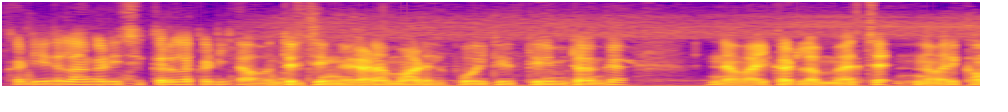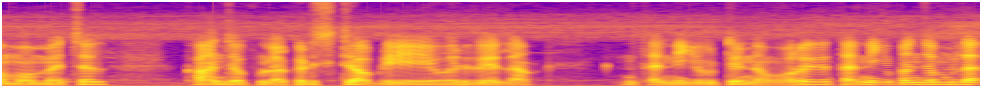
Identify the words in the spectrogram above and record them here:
கடி இதெல்லாம் கடி சிக்கரில் கடி. ஆ, வந்துருச்சுங்க கடை போயிட்டு திரும்பிட்டாங்க. இன்னும் வயக்காட்டில் மேய்ச்சல் இந்த மாதிரி கம்மா மேய்ச்சல். காஞ்ச புல்லை கடிச்சிட்டு அப்படியே வருது எல்லாம். இந்த தண்ணிக்கு விட்டு இன்னும் ஒரே தண்ணிக்கு பஞ்சம் இல்லை.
